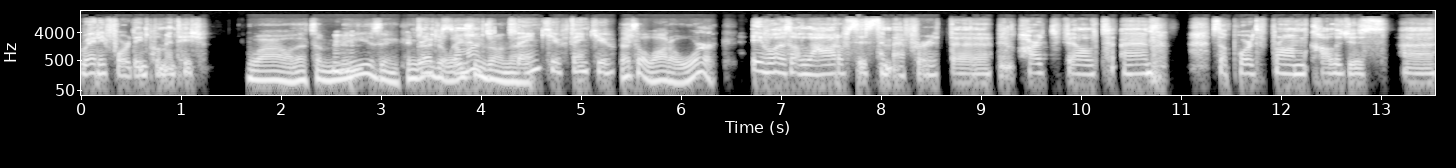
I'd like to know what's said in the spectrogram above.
ready for the implementation. Wow, that's mm-hmm. amazing. Mm-hmm. Congratulations so on that. Thank you. Thank you. That's a lot of work. It was a lot of system effort, the heartfelt um, support from colleges uh,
